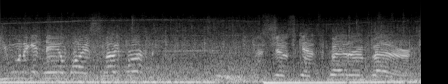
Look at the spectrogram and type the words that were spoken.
You wanna get nailed by a sniper? This just gets better and better.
